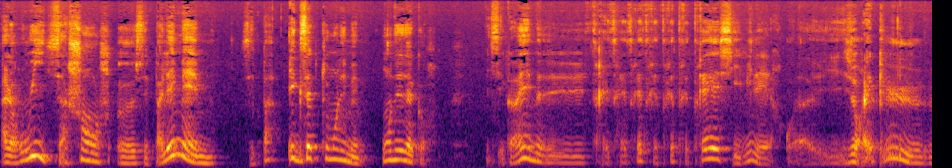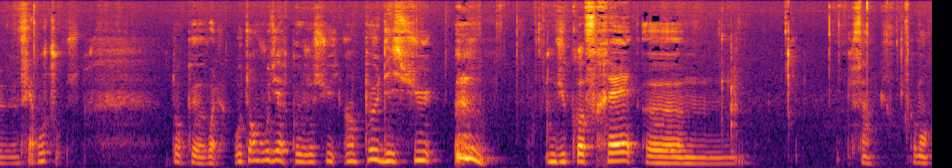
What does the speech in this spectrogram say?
Alors oui, ça change, euh, c'est pas les mêmes, c'est pas exactement les mêmes, on est d'accord. Mais c'est quand même euh, très très très très très très très similaire, quoi. Ils auraient pu euh, faire autre chose. Donc voilà, autant vous dire que je suis un peu déçu du coffret. Enfin, comment?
